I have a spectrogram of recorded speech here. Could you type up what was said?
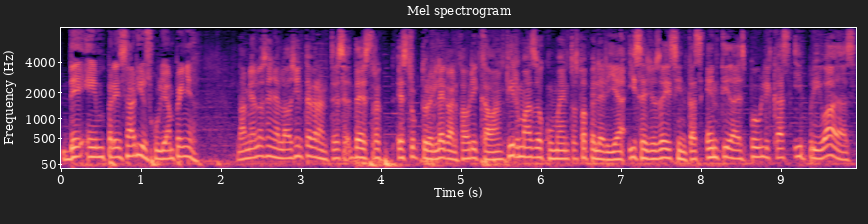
de empresarios. Julián Peña. Damián, los señalados integrantes de esta estructura ilegal fabricaban firmas, documentos, papelería y sellos de distintas entidades públicas y privadas.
